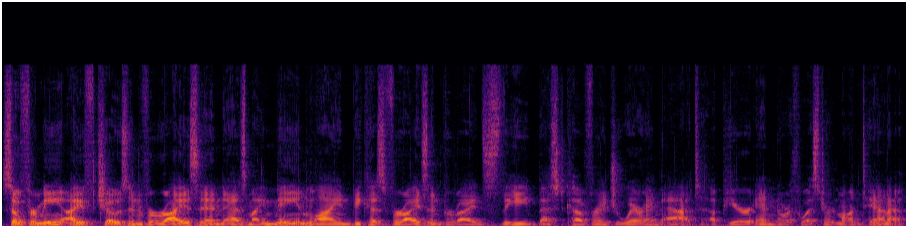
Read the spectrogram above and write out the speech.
So for me, I've chosen Verizon as my main line because Verizon provides the best coverage where I'm at up here in northwestern Montana.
